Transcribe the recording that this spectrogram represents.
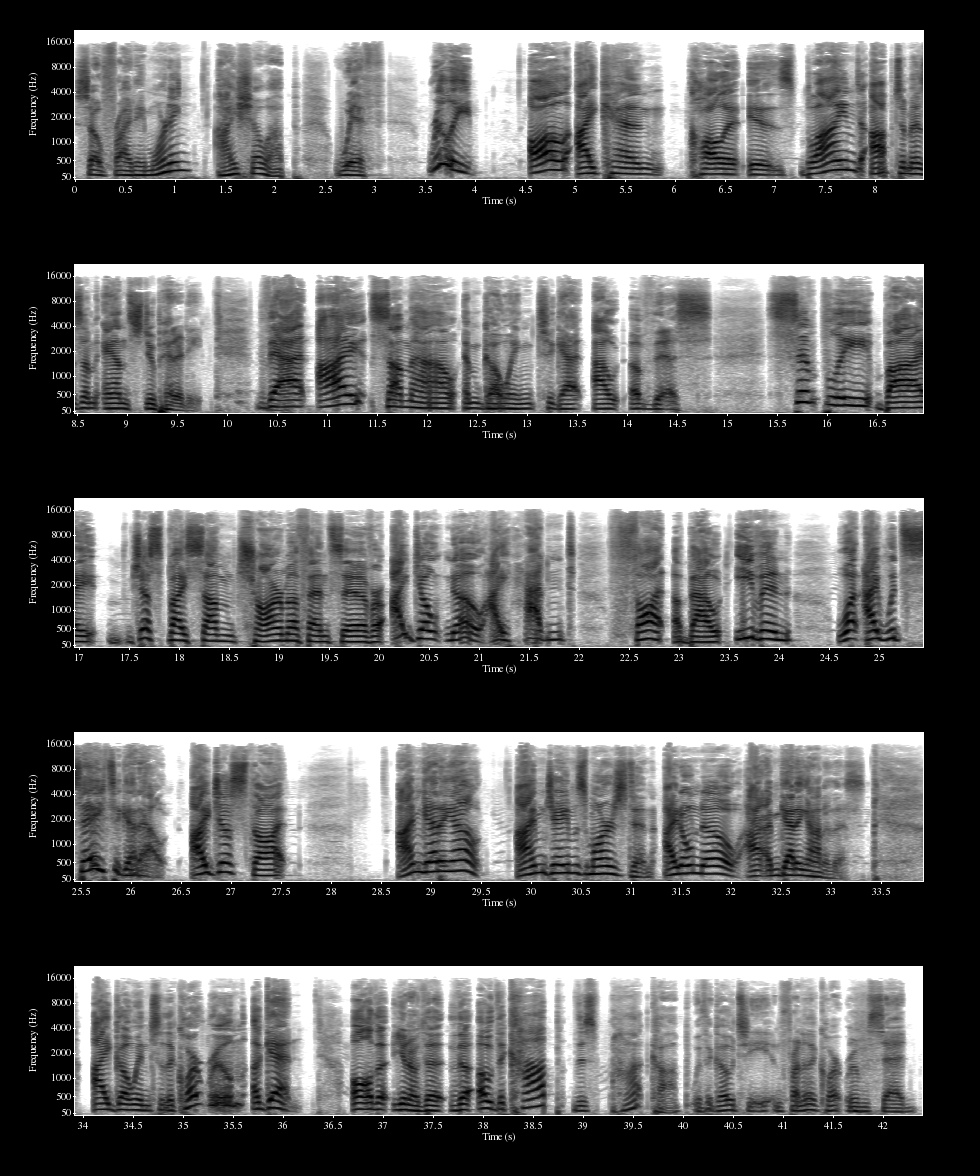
So Friday morning, I show up with really all I can call it is blind optimism and stupidity that I somehow am going to get out of this simply by just by some charm offensive or I don't know. I hadn't thought about even what I would say to get out. I just thought I'm getting out. I'm James Marsden. I don't know. I, I'm getting out of this. I go into the courtroom again. All the, you know, the, the, oh, the cop, this hot cop with a goatee in front of the courtroom said,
